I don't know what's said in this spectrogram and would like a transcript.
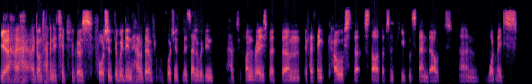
Yeah, I, I don't have any tips because fortunately we didn't have the. Fortunately, sadly, we didn't have to fundraise. But um, if I think how st- startups and people stand out and what makes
